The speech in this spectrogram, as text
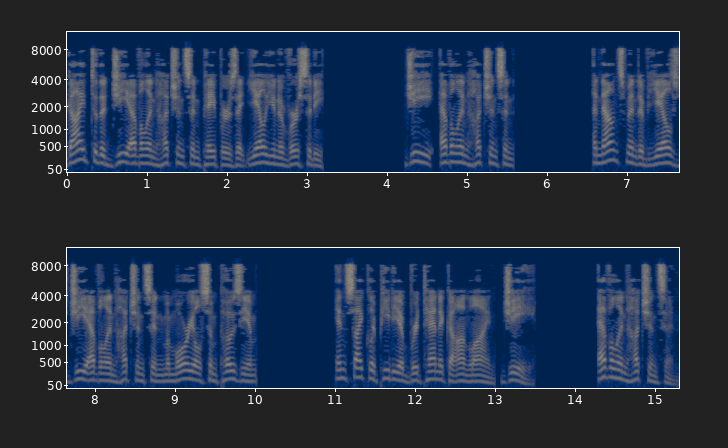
Guide to the G. Evelyn Hutchinson Papers at Yale University G. Evelyn Hutchinson Announcement of Yale's G. Evelyn Hutchinson Memorial Symposium Encyclopædia Britannica Online, G. Evelyn Hutchinson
